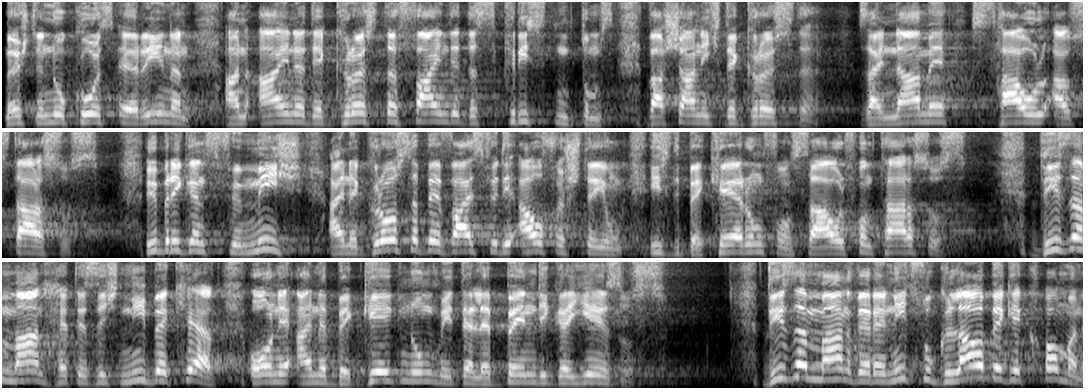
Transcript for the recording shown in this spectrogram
Ich möchte nur kurz erinnern an einen der größten Feinde des Christentums, wahrscheinlich der größte. Sein Name Saul aus Tarsus. Übrigens für mich ein großer Beweis für die Auferstehung ist die Bekehrung von Saul von Tarsus. Dieser Mann hätte sich nie bekehrt ohne eine Begegnung mit der lebendigen Jesus. Dieser Mann wäre nie zu Glaube gekommen.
